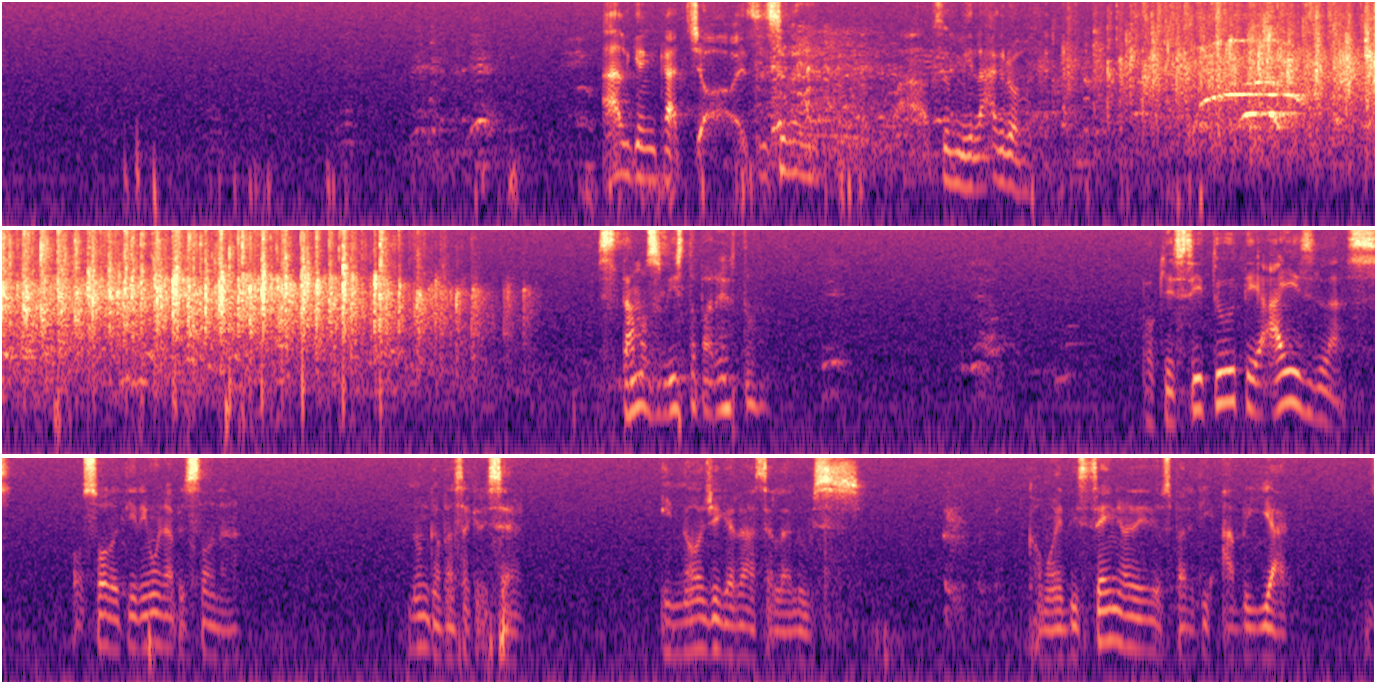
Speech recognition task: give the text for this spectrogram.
Alguien cachó, eso es un, wow, es un milagro. ¿Estamos listos para esto? Porque si tú te aíslas o solo tienes una persona, nunca vas a crecer y no llegarás a la luz. Como el diseño de Dios para ti, a brillar.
